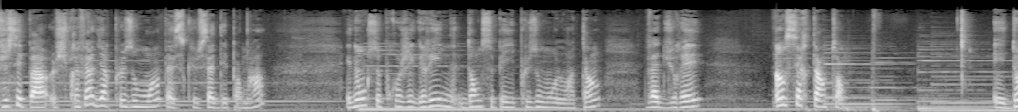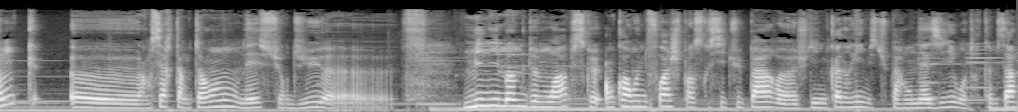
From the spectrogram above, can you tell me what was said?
Je sais pas, je préfère dire plus ou moins parce que ça dépendra. Et donc ce projet green dans ce pays plus ou moins lointain va durer un certain temps. Et donc, euh, un certain temps, on est sur du minimum de mois, parce que encore une fois, je pense que si tu pars, euh, je dis une connerie, mais si tu pars en Asie ou un truc comme ça,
